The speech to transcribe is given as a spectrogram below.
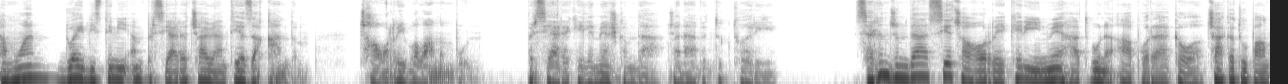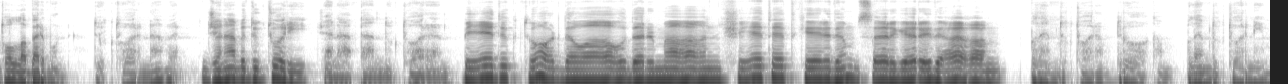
هەمووان دوای بیستنی ئەم پرسیارە چاویان تێ زەقاندم، چاوەڕێی وەڵامم بوون. پرسیارەکەی لە مێشکمدا جەنابت دکتۆری. سەرنجمدا سێ چاوەڕێکەری نوێ هاتبوونە ئاپۆراکەوە، چاکەت و پانتۆڵ لەبەر بوون، دکتۆر نەبن جەنابت دکتۆری جەنابتان دکتۆرن بێ دکتۆر دەوا و دەرمان شێتت کردم سەرگەردان. بڵێم دکتۆرم درۆکەم بڵێم دکتۆر نیم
